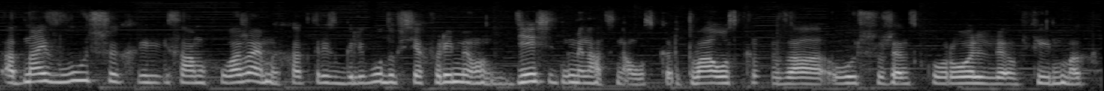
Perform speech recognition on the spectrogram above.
одна из лучших и самых уважаемых актрис Голливуда всех времен. Десять номинаций на Оскар. Два Оскара за лучшую женскую роль в фильмах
